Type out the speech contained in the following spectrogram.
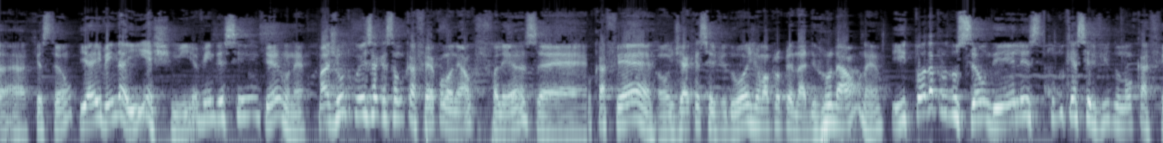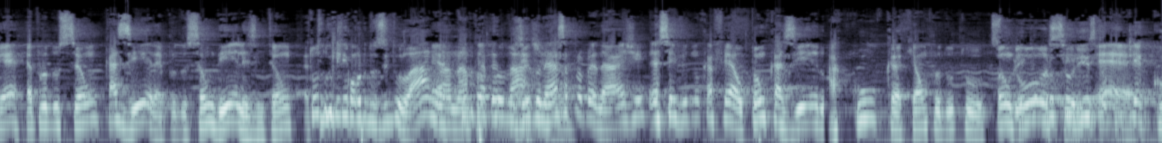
a questão. E aí vem daí, a chimia vem desse termo, né? Mas junto com isso, a questão do café colonial que eu te falei antes, é, o café, onde é que é servido hoje, é uma propriedade rural, né? E toda a produção deles, tudo que é servido no café é produção caseira, é produção deles. Então, É tudo, que, é com- produzido lá é, na, tudo que é produzido né? nessa propriedade é servido no café. O pão caseiro, a cuca, que é um produto pão Explica pro doce. turista o que que é cuca.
